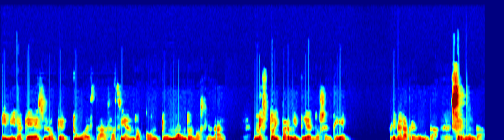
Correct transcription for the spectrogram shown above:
y mira qué es lo que tú estás haciendo con tu mundo emocional. ¿Me estoy permitiendo sentir? Primera pregunta. Segunda,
